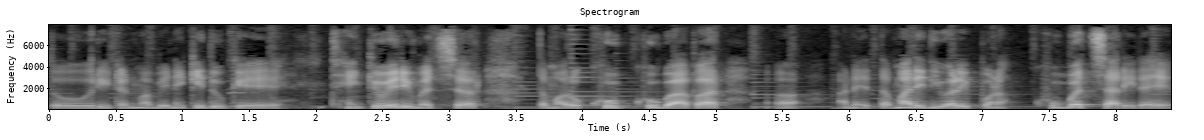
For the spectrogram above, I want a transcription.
તો રિટર્નમાં બેને કીધું કે thank you very much sir તમારો ખૂબ ખૂબ આભાર. અને તમારી દિવાળી પણ ખૂબ જ સારી રહે.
